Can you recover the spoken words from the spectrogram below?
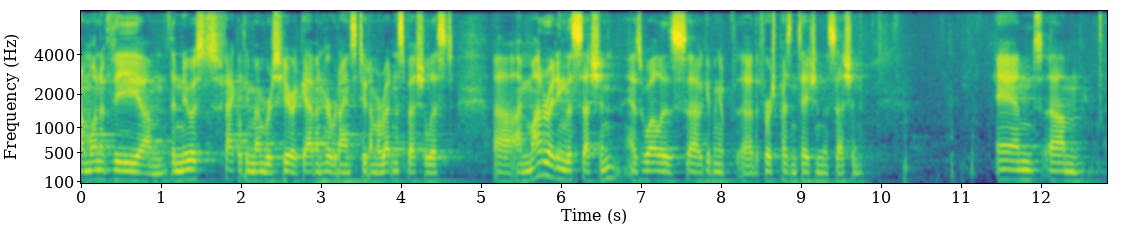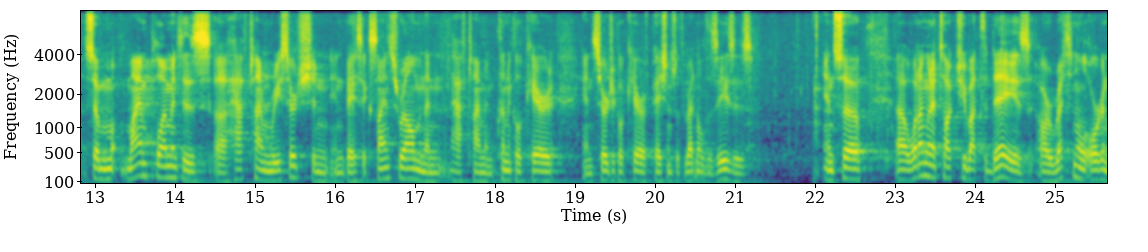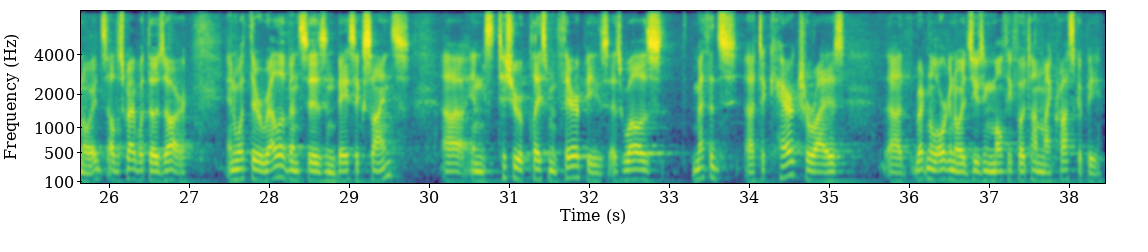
I'm one of the, um, the newest faculty members here at Gavin Herbert Eye Institute. I'm a retina specialist. Uh, I'm moderating this session as well as uh, giving a, uh, the first presentation in this session. And um, so my employment is uh, half-time research in, in basic science realm and then half-time in clinical care and surgical care of patients with retinal diseases. And so uh, what I'm going to talk to you about today is our retinal organoids. I'll describe what those are and what their relevance is in basic science uh, in tissue replacement therapies, as well as methods uh, to characterize uh, retinal organoids using multiphoton microscopy.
